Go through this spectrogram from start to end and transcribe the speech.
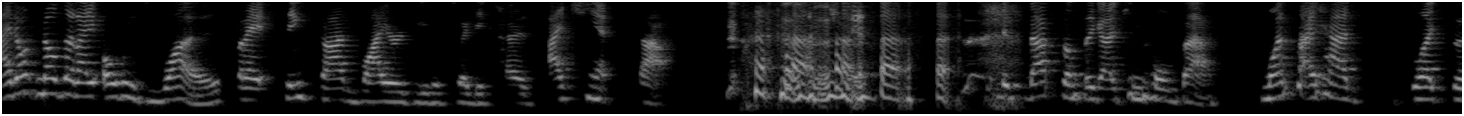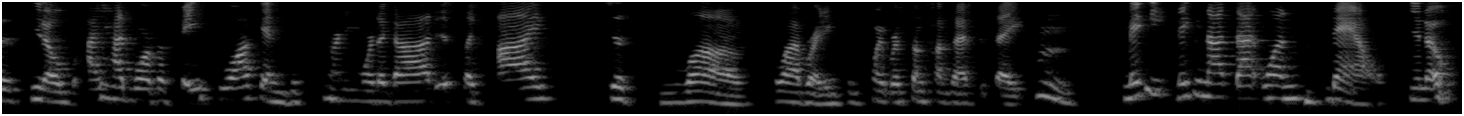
I don't know that I always was, but I think God wired me this way because I can't stop. it's not something I can hold back. Once I had like the, you know, I had more of a faith walk and was turning more to God. It's like I just love collaborating to the point where sometimes I have to say, hmm, maybe, maybe not that one mm-hmm. now, you know.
